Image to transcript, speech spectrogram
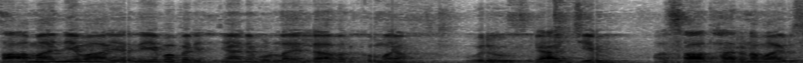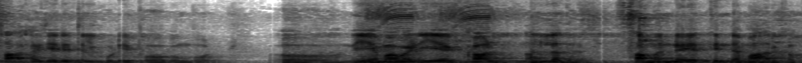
സാമാന്യമായ നിയമപരിജ്ഞാനമുള്ള എല്ലാവർക്കും ഒരു രാജ്യം അസാധാരണമായ ഒരു സാഹചര്യത്തിൽ കൂടി പോകുമ്പോൾ നിയമവഴിയേക്കാൾ നല്ലത് സമന്വയത്തിന്റെ മാർഗം.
